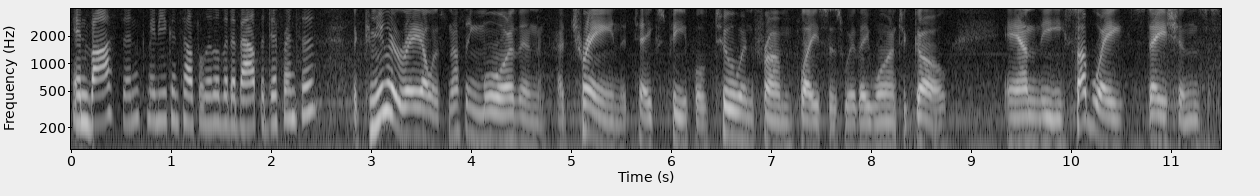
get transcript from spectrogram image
in Boston. Maybe you can tell us a little bit about the differences. The commuter rail is nothing more than a train that takes people to and from places where they want to go. And the subway stations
